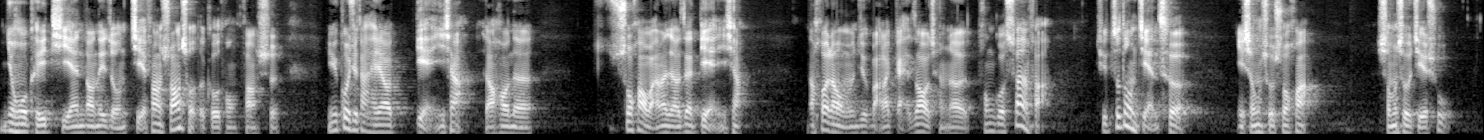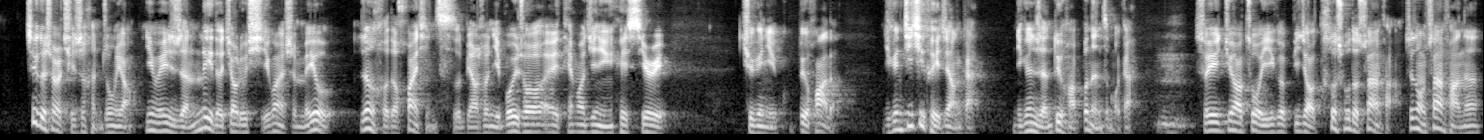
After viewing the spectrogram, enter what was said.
用户可以体验到那种解放双手的沟通方式。因为过去他还要点一下，然后呢，说话完了然后再点一下。那后来我们就把它改造成了通过算法去自动检测。你什么时候说话，什么时候结束，这个事儿其实很重要，因为人类的交流习惯是没有任何的唤醒词，比方说你不会说，哎，天猫精灵，嘿 Siri，去跟你对话的，你跟机器可以这样干，你跟人对话不能这么干，嗯，所以就要做一个比较特殊的算法，这种算法呢，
